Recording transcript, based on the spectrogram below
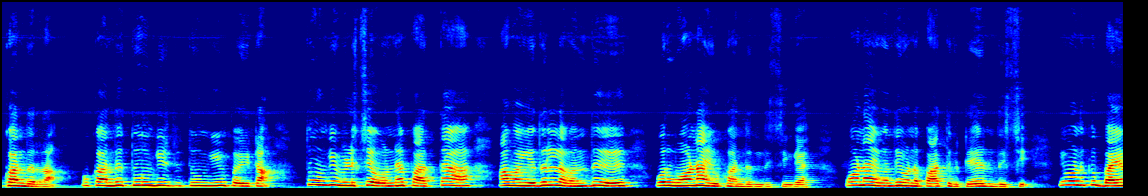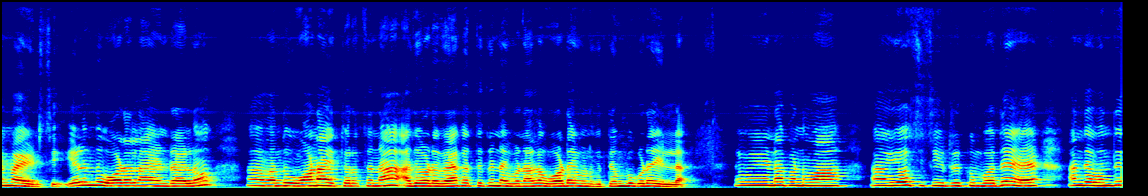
உட்காந்துடுறான் உட்காந்து தூங்கிட்டு தூங்கியும் போயிட்டான். தூங்கி விழிச்ச உடனே பார்த்தா அவன் எதிரில் வந்து ஒரு ஓனாய் உட்காந்துருந்துச்சுங்க ஓனாய் வந்து இவனை பார்த்துக்கிட்டே இருந்துச்சு. இவனுக்கு பயமாயிடுச்சு. எழுந்து ஓடலாம் என்றாலும் வந்து ஓனாய் துரத்துனா அதோட வேகத்துக்கு நான் இவனால் ஓட இவனுக்கு தெம்பு கூட இல்லை. இவன் என்ன பண்ணுவான்? யோசிச்சுக்கிட்டு இருக்கும்போதே அந்த வந்து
